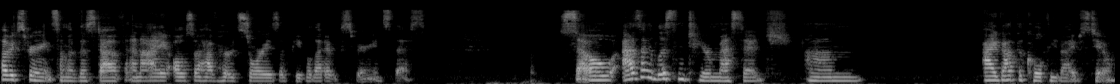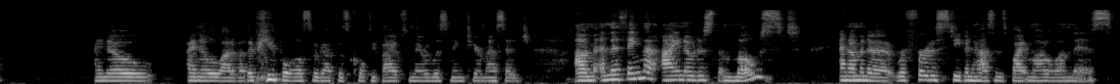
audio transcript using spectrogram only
have experienced some of this stuff and I also have heard stories of people that have experienced this. So as I listened to your message, um, I got the culty vibes too. I know I know a lot of other people also got those culty vibes when they were listening to your message. Um, and the thing that I noticed the most, and I'm going to refer to Steven Hassan's BITE model on this,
